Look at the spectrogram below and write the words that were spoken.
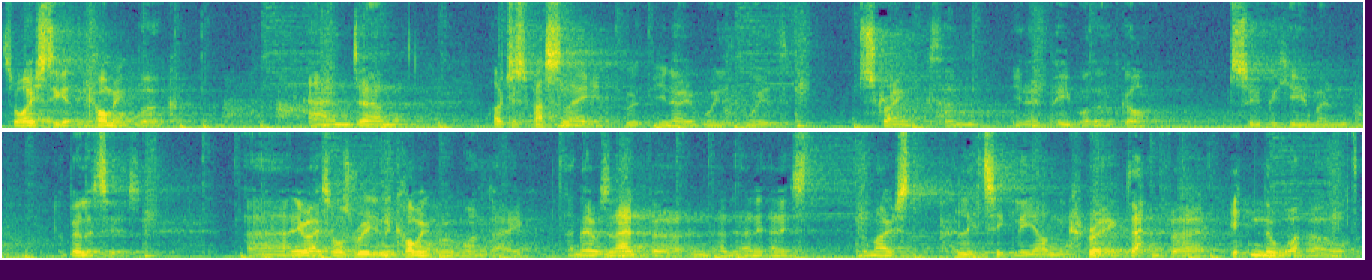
So I used to get the comic book, and um, I was just fascinated, with, you know, with, with strength and you know people that have got superhuman abilities. Uh, anyway, so I was reading a comic book one day, and there was an advert, and, and, and it's the most politically incorrect advert in the world.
